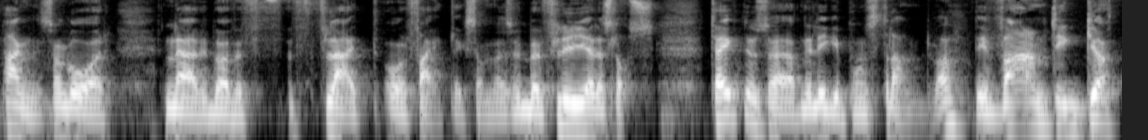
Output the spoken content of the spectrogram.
pang, som går när vi behöver flight or fight liksom. Alltså vi behöver fly eller slåss. Tänk nu så här att ni ligger på en strand, va. Det är varmt, det är gött,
